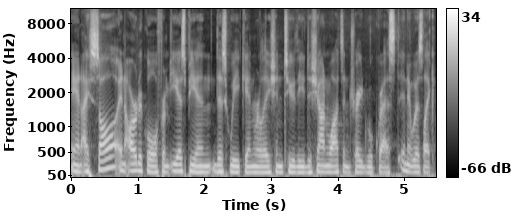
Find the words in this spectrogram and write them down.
And I saw an article from ESPN this week in relation to the Deshaun Watson trade request, and it was like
